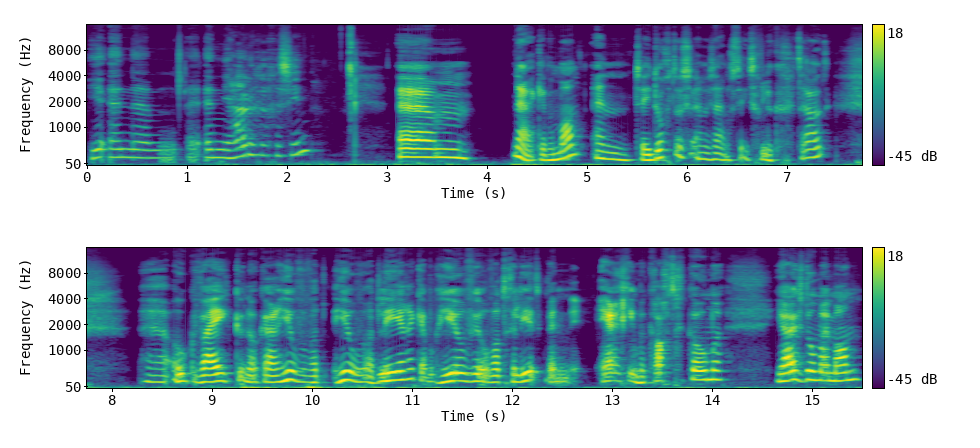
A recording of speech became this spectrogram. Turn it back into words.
Ja, en, ehm, en je huidige gezin? Ehm, nou, ik heb een man en twee dochters en we zijn nog steeds gelukkig getrouwd. Eh, ook wij kunnen elkaar heel veel, wat, heel veel wat leren. Ik heb ook heel veel wat geleerd. Ik ben erg in mijn kracht gekomen, juist door mijn man.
